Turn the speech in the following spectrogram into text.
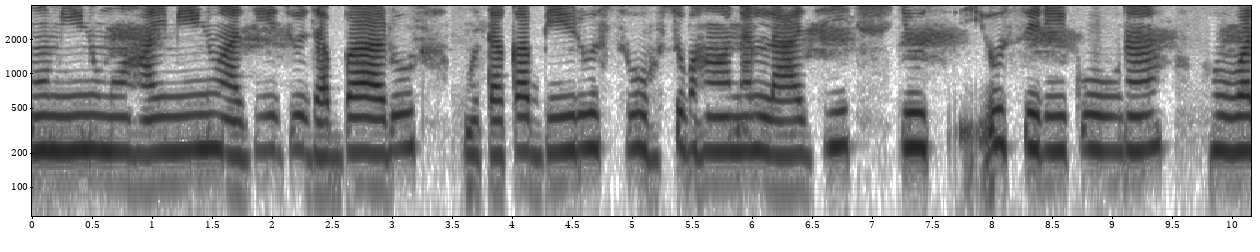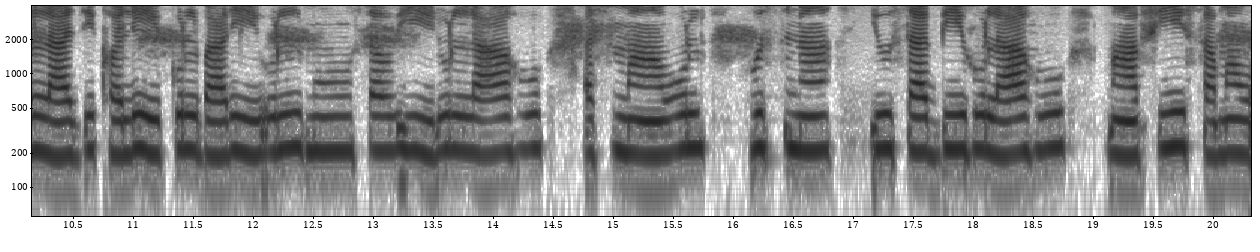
মুমিনুল মুহাইমিনুল আজিজুল জাব্বারুল মুতাকাব্বিরুস সুবহানাল্লাযী ইউশরিকুনা হুয়াল্লাযী খালাকাল বারিউল মুসাউবিরুল লাহুল আসমাউল হুসনা ইউসাব্বিহু লাহু মা ফিস সামাওয়াতি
